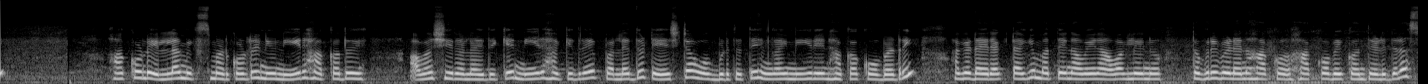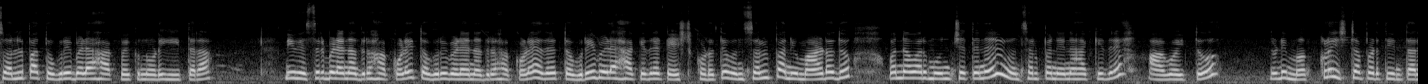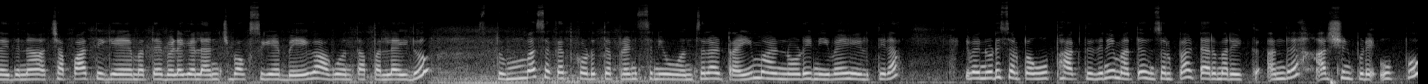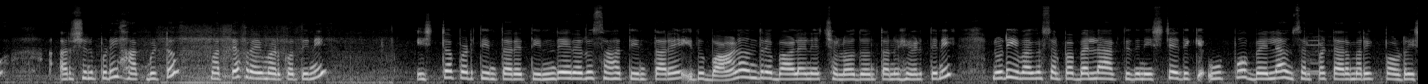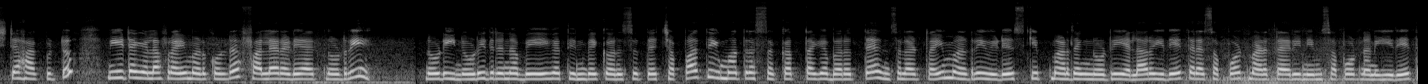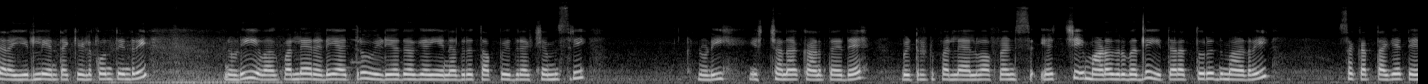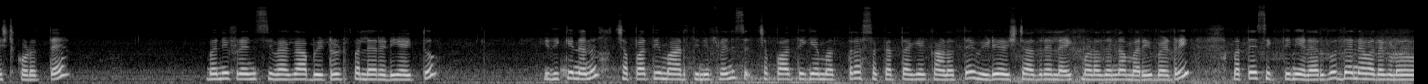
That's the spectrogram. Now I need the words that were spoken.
ಹಾಕ್ಕೊಂಡು ಎಲ್ಲ ಮಿಕ್ಸ್ ಮಾಡ್ಕೊಳ್ರಿ. ನೀವು ನೀರು ಹಾಕೋದು ಅವಶ್ಯ ಇರಲ್ಲ ಇದಕ್ಕೆ. ನೀರು ಹಾಕಿದರೆ ಪಲ್ಯದ್ದು ಟೇಸ್ಟಾಗಿ ಹೋಗ್ಬಿಡ್ತೈತಿ. ಹೀಗಾಗಿ ನೀರೇನು ಹಾಕೋಕೆ ಹೋಗ್ಬೇಡ್ರಿ. ಹಾಗೆ ಡೈರೆಕ್ಟಾಗಿ ಮತ್ತು ನಾವೇನು ಆವಾಗಲೇನು ತೊಗರಿಬೇಳೆನ ಹಾಕೋ ಹಾಕ್ಕೋಬೇಕು ಅಂತ ಹೇಳಿದ್ದಲ್ಲ. ಸ್ವಲ್ಪ ತೊಗರಿಬೇಳೆ ಹಾಕಬೇಕು ನೋಡಿ ಈ ಥರ. ನೀವು ಹೆಸರುಬೇಳೆನಾದರೂ ಹಾಕ್ಕೊಳ್ಳಿ ತೊಗರಿಬೇಳೆನಾದರೂ ಹಾಕ್ಕೊಳ್ಳಿ, ಆದರೆ ತೊಗರಿ ಬೇಳೆ ಹಾಕಿದರೆ ಟೇಸ್ಟ್ ಕೊಡುತ್ತೆ. ಒಂದು ಸ್ವಲ್ಪ ನೀವು ಮಾಡೋದು ಒನ್ ಅವರ್ ಮುಂಚೆನೇ ಒಂದು ಸ್ವಲ್ಪ ನೆನೆ ಹಾಕಿದರೆ ಆಗೋಯ್ತು. ನೋಡಿ ಮಕ್ಕಳು ಇಷ್ಟಪಟ್ಟು ತಿಂತಾರೆ ಇದನ್ನು. ಚಪಾತಿಗೆ ಮತ್ತು ಬೆಳಗ್ಗೆ ಲಂಚ್ ಬಾಕ್ಸಿಗೆ ಬೇಗ ಆಗುವಂಥ ಪಲ್ಯ ಇದು. ತುಂಬ ಸಖತ್ ಕೊಡುತ್ತೆ ಫ್ರೆಂಡ್ಸ್ ನೀವು ಒಂದ್ಸಲ ಟ್ರೈ ಮಾಡಿ ನೋಡಿ, ನೀವೇ ಹೇಳ್ತೀರಾ? ಇವಾಗ ನೋಡಿ, ಸ್ವಲ್ಪ ಉಪ್ಪು ಹಾಕ್ತಿದ್ದೀನಿ, ಮತ್ತು ಒಂದು ಸ್ವಲ್ಪ ಟರ್ಮರಿಕ್ ಅಂದರೆ ಅರ್ಶಿಣ ಪುಡಿ. ಉಪ್ಪು, ಅರ್ಶಿಣ ಪುಡಿ ಹಾಕಿಬಿಟ್ಟು ಮತ್ತೆ ಫ್ರೈ ಮಾಡ್ಕೊತೀನಿ. ಇಷ್ಟಪಟ್ಟು ತಿಂತಾರೆ, ತಿಂದೇ ಇರೋರು ಸಹ ತಿಂತಾರೆ. ಇದು ಭಾಳ ಅಂದರೆ ಭಾಳನೇ ಚಲೋದು ಅಂತಲೂ ಹೇಳ್ತೀನಿ. ನೋಡಿ, ಇವಾಗ ಸ್ವಲ್ಪ ಬೆಲ್ಲ ಹಾಕ್ತಿದ್ದೀನಿ. ಇಷ್ಟೇ ಇದಕ್ಕೆ ಉಪ್ಪು, ಬೆಲ್ಲ, ಒಂದು ಸ್ವಲ್ಪ ಟರ್ಮರಿಕ್ ಪೌಡ್ರ್ ಇಷ್ಟೇ ಹಾಕಿಬಿಟ್ಟು ನೀಟಾಗೆಲ್ಲ ಫ್ರೈ ಮಾಡಿಕೊಂಡ್ರೆ ಫಲೆ ರೆಡಿ ಆಯ್ತು ನೋಡಿರಿ. ನೋಡಿ, ನೋಡಿದ್ರೇ ಬೇಗ ತಿನ್ನಬೇಕು ಅನಿಸುತ್ತೆ. ಚಪಾತಿಗೆ ಮಾತ್ರ ಸಖತ್ತಾಗೆ ಬರುತ್ತೆ. ಒಂದ್ಸಲ ಟ್ರೈ ಮಾಡಿರಿ. ವಿಡಿಯೋ ಸ್ಕಿಪ್ ಮಾಡ್ದಂಗೆ ನೋಡಿರಿ. ಎಲ್ಲರೂ ಇದೇ ಥರ ಸಪೋರ್ಟ್ ಮಾಡ್ತಾಯಿರಿ ನಿಮ್ಮ ಸಪೋರ್ಟ್ ನನಗೆ ಇದೇ ಥರ ಇರಲಿ ಅಂತ ಕೇಳ್ಕೊತೀನಿ ರೀ. ನೋಡಿ, ಇವಾಗ ಪಲ್ಯ ರೆಡಿ ಆಯಿತು. ವಿಡಿಯೋದಾಗ ಏನಾದರೂ ತಪ್ಪು ಇದ್ದರೆ ಕ್ಷಮಿಸ್ರಿ. ನೋಡಿ, ಎಷ್ಟು ಚೆನ್ನಾಗಿ ಕಾಣ್ತಾ ಇದೆ. ಬಿಟ್ರೂಟ್ ಪಲ್ಯ ಅಲ್ವಾ ಫ್ರೆಂಡ್ಸ್ ಹೆಚ್ಚಿ ಮಾಡೋದ್ರ ಬದಲು ಈ ಥರ ತುರಿದು ಮಾಡಿರಿ. ಸಖತ್ತಾಗೆ ಟೇಸ್ಟ್ ಕೊಡುತ್ತೆ. ಬನ್ನಿ ಫ್ರೆಂಡ್ಸ್ ಇವಾಗ ಬಿಟ್ರೂಟ್ ಪಲ್ಯ ರೆಡಿ ಆಯಿತು. ಇದಕ್ಕೆ ನಾನು ಚಪಾತಿ ಮಾಡ್ತೀನಿ ಫ್ರೆಂಡ್ಸ್ ಚಪಾತಿಗೆ ಮಾತ್ರ ಸಖತ್ತಾಗೆ ಕಾಣುತ್ತೆ. ವಿಡಿಯೋ ಇಷ್ಟ ಆದರೆ ಲೈಕ್ ಮಾಡೋದನ್ನು ಮರಿಬೇಡ್ರಿ. ಮತ್ತೆ ಸಿಗ್ತೀನಿ ಎಲ್ಲರಿಗೂ. ಧನ್ಯವಾದಗಳು.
